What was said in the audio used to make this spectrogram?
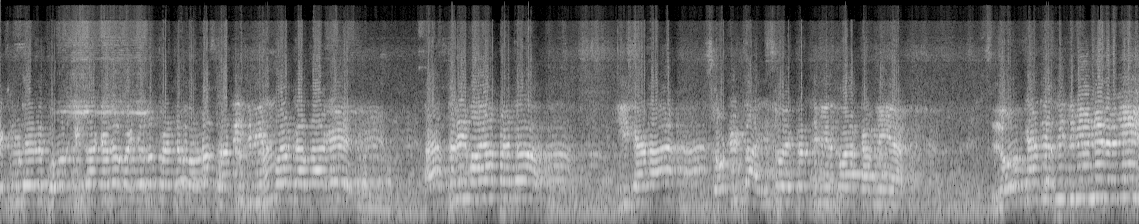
ਇੱਕ ਮੁੰਡੇ ਨੇ ਫੋਨ ਕੀਤਾ, ਕਹਿੰਦਾ ਬਾਈ ਤੈਨੂੰ ਪਿੰਡ ਬੁਲਾਉਣਾ ਸਾਡੀ ਜ਼ਮੀਨ ਪਾਰ ਕਰ ਦਾਂਗੇ ਐਸਰੀ ਮਾਇਆ ਪਿੰਡ। ਕੀ ਕਹਿੰਦਾ? ਛੋਟੀ 250 ਏਕੜ ਜ਼ਮੀਨ ਕੁਆਰ ਕਰਨੀ ਹੈ। ਲੋਕ ਕਹਿੰਦੇ ਅਸੀਂ ਜ਼ਮੀਨ ਨਹੀਂ ਦੇਣੀ।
